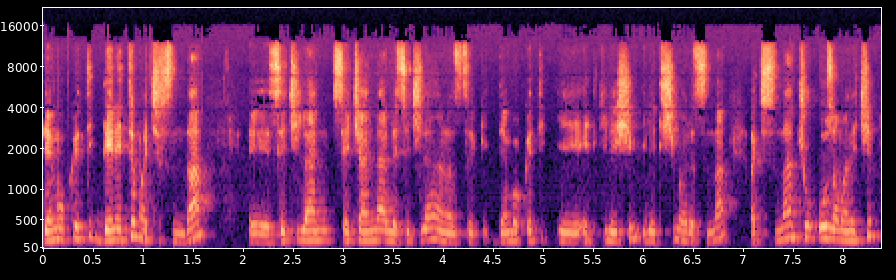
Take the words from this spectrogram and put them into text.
demokratik denetim açısından e, seçilen seçenlerle seçilen arası demokratik e, etkileşim, iletişim arasından açısından çok o zaman için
